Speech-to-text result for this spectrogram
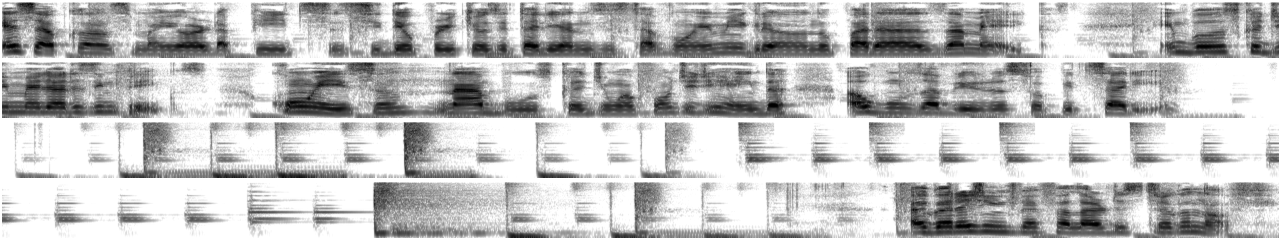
Esse alcance maior da pizza se deu porque os italianos estavam emigrando para as Américas em busca de melhores empregos. Com isso, na busca de uma fonte de renda, alguns abriram sua pizzaria. Agora a gente vai falar do estrogonofe.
